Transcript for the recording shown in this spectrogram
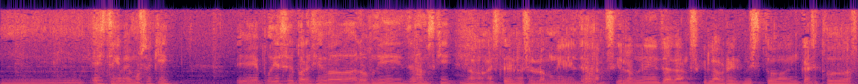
Mm, Este que vemos aquí, eh, podría ser parecido al ovni de. No, este no es el ovni de Adamski. El ovni de Adamski lo habréis visto en casi todos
